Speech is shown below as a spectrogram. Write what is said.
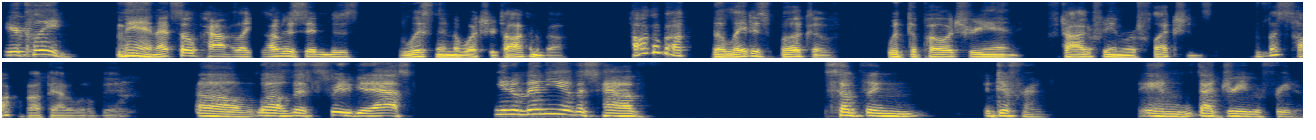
you're clean. Man, that's so powerful. Like I'm just sitting, just listening to what you're talking about. Talk about the latest book of with the poetry and photography and reflections. Let's talk about that a little bit. Oh, well, that's sweet of you to ask. You know, many of us have something different in that dream of freedom.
